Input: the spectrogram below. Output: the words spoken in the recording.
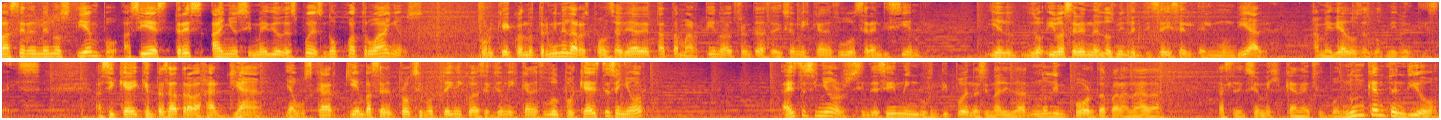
va a ser en menos tiempo. Así es, tres años y medio después, no cuatro años porque cuando termine la responsabilidad de Tata Martino al frente de la selección mexicana de fútbol será en diciembre y el, iba a ser en el 2026 el, el Mundial, a mediados del 2026. Así que hay que empezar a trabajar ya y a buscar quién va a ser el próximo técnico de la selección mexicana de fútbol, porque a este señor, a este señor, sin decir ningún tipo de nacionalidad, no le importa para nada la selección mexicana de fútbol. Nunca entendió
